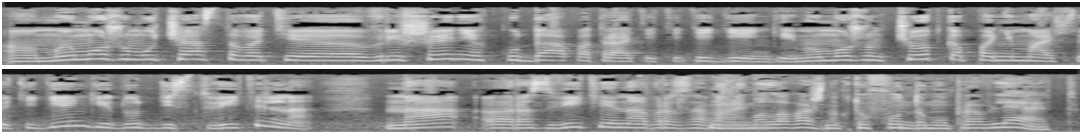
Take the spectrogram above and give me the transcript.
А, мы можем участвовать э, в решениях, куда потратить эти деньги. И мы можем четко понимать, что эти деньги идут действительно на э, развитие и на образование. Но немаловажно, кто фондом управляет.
